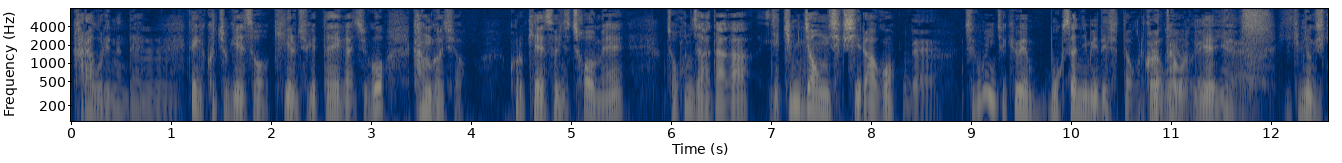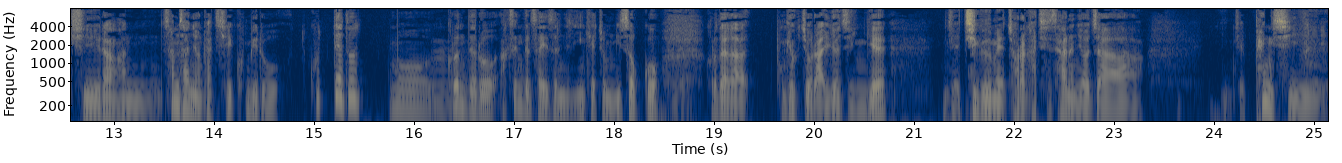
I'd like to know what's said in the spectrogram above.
가라고 그랬는데 음. 그러니까 그쪽에서 기회를 주겠다 해가지고 간 거죠. 그렇게 해서 이제 처음에 저 혼자 하다가 이제 김정식 씨라고 네. 지금은 이제 교회 목사님이 되셨다고 그러더라고요. 그렇다고 예. 예. 네. 이 김정식 씨랑 한 3, 4년 같이 콤비로 그때도 뭐 음. 그런 대로 학생들 사이에서는 인기가 좀 있었고 네. 그러다가 본격적으로 알려진 게 이제 지금의 저랑 같이 사는 여자 이제 팽씨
